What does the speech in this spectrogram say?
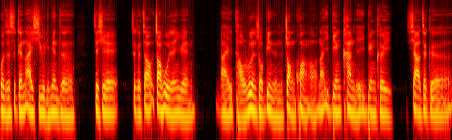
或者是跟 ICU 里面的这些这个照照护人员来讨论说病人的状况哦。那一边看也一边可以下这个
